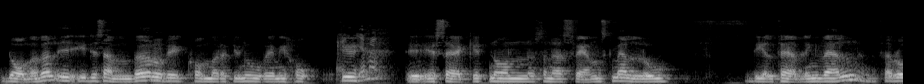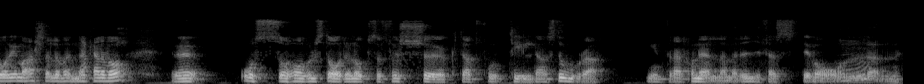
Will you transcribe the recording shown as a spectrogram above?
damer väl i, i december och det kommer ett junior-VM i hockey. Det är säkert någon sån här svensk mello deltävling väl? Februari, mars eller när kan det vara? Eh, och så har väl staden också försökt att få till den stora internationella melodifestivalen.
